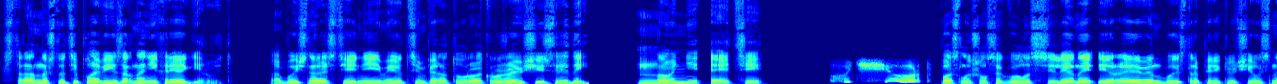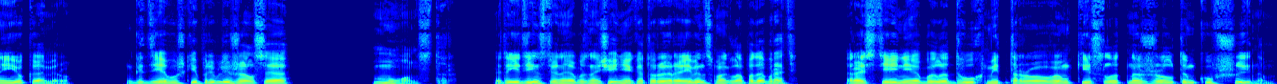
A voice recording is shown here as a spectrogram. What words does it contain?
Странно, что тепловизор на них реагирует. Обычно растения имеют температуру окружающей среды, но не эти. «О, черт!» — послышался голос Селены, и Ревен быстро переключился на ее камеру. К девушке приближался монстр. Это единственное обозначение, которое Рейвен смогла подобрать. Растение было двухметровым кислотно-желтым кувшином,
